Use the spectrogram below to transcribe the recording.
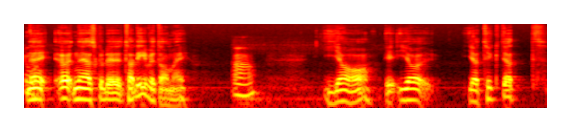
Nej, när jag skulle ta livet av mig? Ja. Ja, jag, jag tyckte att...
